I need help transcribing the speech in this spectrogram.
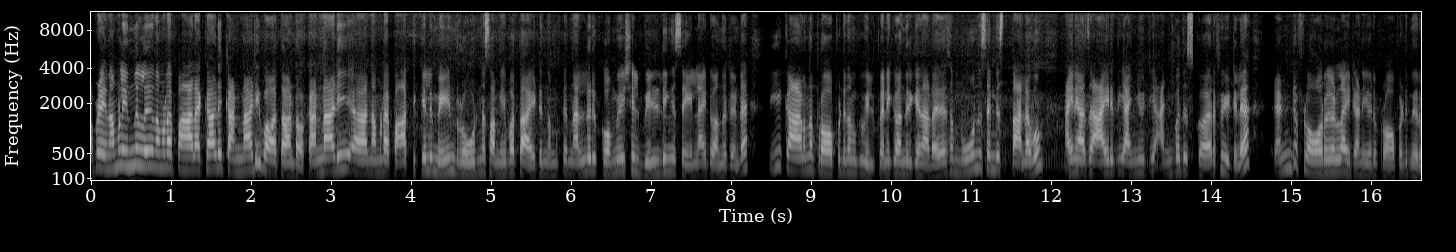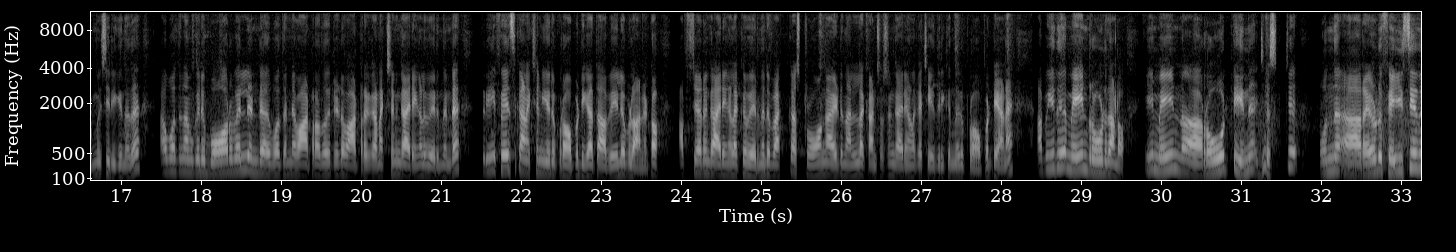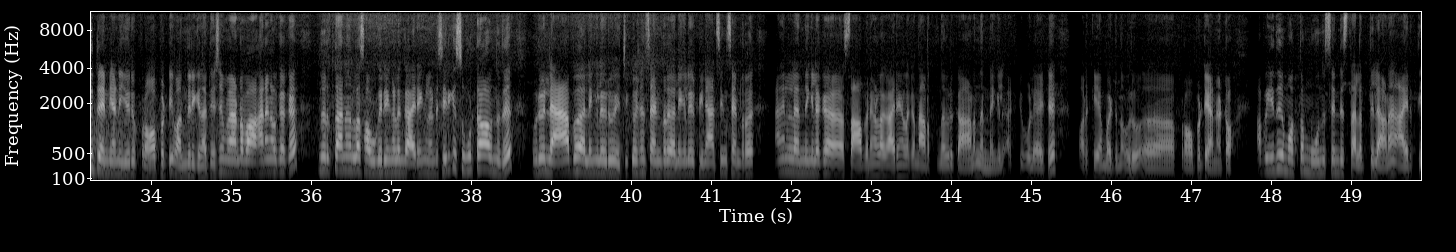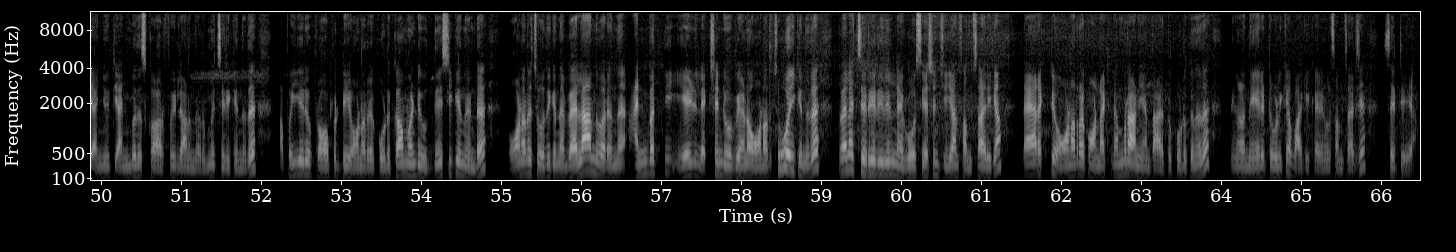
അപ്പോഴേ നമ്മൾ ഇന്നുള്ളത് നമ്മുടെ പാലക്കാട് കണ്ണാടി ഭാഗത്താണ് കേട്ടോ കണ്ണാടി നമ്മുടെ പാത്തിക്കൽ മെയിൻ റോഡിന് സമീപത്തായിട്ട് നമുക്ക് നല്ലൊരു കൊമേഴ്ഷ്യൽ ബിൽഡിംഗ് സെയിലിനായിട്ട് വന്നിട്ടുണ്ട്. ഈ കാണുന്ന പ്രോപ്പർട്ടി നമുക്ക് വിൽപ്പനയ്ക്ക് വന്നിരിക്കുന്നതാണ് ഏകദേശം മൂന്ന് സെന്റ് സ്ഥലവും അതിനകത്ത് ആയിരത്തി അഞ്ഞൂറ്റി അൻപത് സ്ക്വയർ ഫീറ്റിൽ രണ്ട് ഫ്ലോറുകളിലായിട്ടാണ് ഈ ഒരു പ്രോപ്പർട്ടി നിർമ്മിച്ചിരിക്കുന്നത്. അതുപോലെ തന്നെ നമുക്കൊരു ബോർവെൽ ഉണ്ട്. അതുപോലെ തന്നെ വാട്ടർ അതോറിറ്റിയുടെ വാട്ടർ കണക്ഷൻ കാര്യങ്ങൾ വരുന്നുണ്ട്. ത്രീ ഫേസ് കണക്ഷൻ ഈ ഒരു പ്രോപ്പർട്ടിക്കകത്ത് അവൈലബിൾ ആണ് കേട്ടോ അപ്സ്റ്റെയറും കാര്യങ്ങളൊക്കെ വരുന്നുണ്ട്. ഒക്കെ സ്ട്രോങ് ആയിട്ട് നല്ല കൺസ്ട്രക്ഷൻ കാര്യങ്ങളൊക്കെ ചെയ്തിരിക്കുന്ന ഒരു പ്രോപ്പർട്ടിയാണ് അപ്പോൾ ഇത് മെയിൻ റോഡ് കണ്ടോ ഈ മെയിൻ റോട്ടിൽ നിന്ന് ജസ്റ്റ് ഒന്ന് റോഡ് ഫേസ് ചെയ്തിട്ട് തന്നെയാണ് ഈ ഒരു പ്രോപ്പർട്ടി വന്നിരിക്കുന്നത്. അത്യാവശ്യം വേണ്ട വാഹനങ്ങൾക്കൊക്കെ നിർത്താനുള്ള സൗകര്യങ്ങളും കാര്യങ്ങളുണ്ട്. ശരിക്കും സൂട്ടാവുന്നത് ഒരു ലാബ് അല്ലെങ്കിൽ ഒരു എഡ്യൂക്കേഷൻ സെന്റർ അല്ലെങ്കിൽ ഒരു ഫിനാൻസിങ് സെന്റർ അങ്ങനെയുള്ള എന്തെങ്കിലുമൊക്കെ സ്ഥാപനങ്ങളോ കാര്യങ്ങളൊക്കെ നടത്തുന്നവർ കാണുന്നുണ്ടെങ്കിൽ അടിപൊളിയായിട്ട് വർക്ക് ചെയ്യാൻ പറ്റുന്ന ഒരു പ്രോപ്പർട്ടിയാണ് കേട്ടോ. അപ്പോൾ ഇത് മൊത്തം മൂന്ന് സെന്റ് സ്ഥലത്തിലാണ് ആയിരത്തി അഞ്ഞൂറ്റി അൻപത് സ്ക്വയർ ഫീറ്റിലാണ് നിർമ്മിച്ചിരിക്കുന്നത്. അപ്പോൾ ഈ ഒരു പ്രോപ്പർട്ടി ഓണർ കൊടുക്കാൻ വേണ്ടി ഉദ്ദേശിക്കുന്നുണ്ട്. ഓണർ ചോദിക്കുന്ന വില എന്ന് പറയുന്നത് അൻപത്തി ലക്ഷം രൂപയാണ് ഓണർ ചോദിക്കുന്നത്. വില ചെറിയ രീതിയിൽ നെഗോസിയേഷൻ ചെയ്യാൻ സംസാരിക്കാം. ഡയറക്റ്റ് ഓണറുടെ കോൺടാക്ട് നമ്പറാണ് ഞാൻ താഴത്ത് കൊടുക്കുന്നത്. നിങ്ങൾ നേരിട്ട് വിളിക്കുക ബാക്കി കാര്യങ്ങൾ സംസാരിച്ച് സെറ്റ് ചെയ്യാം.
